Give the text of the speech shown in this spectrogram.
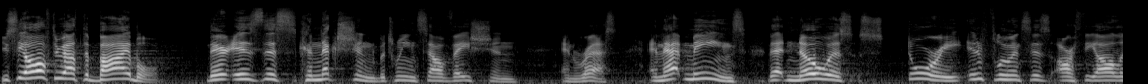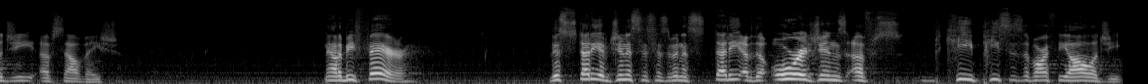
You see, all throughout the Bible, there is this connection between salvation and rest. And that means that Noah's story influences our theology of salvation. Now, to be fair, this study of Genesis has been a study of the origins of key pieces of our theology.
